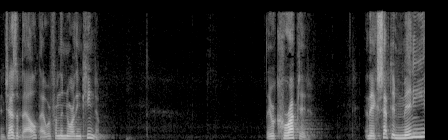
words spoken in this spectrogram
and Jezebel, they were from the northern kingdom. They were corrupted. And they accepted many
